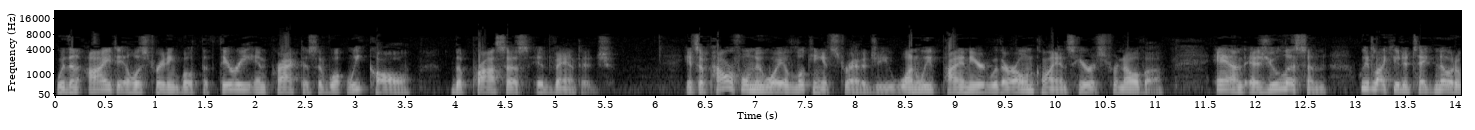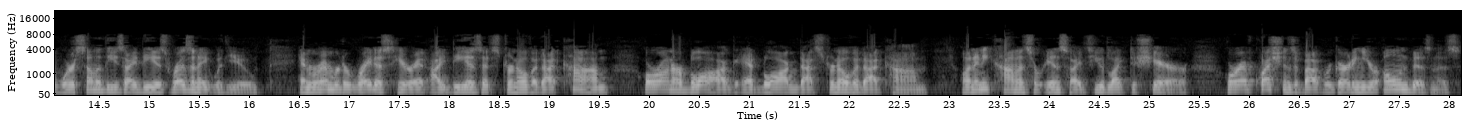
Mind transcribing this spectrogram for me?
with an eye to illustrating both the theory and practice of what we call the process advantage. It's a powerful new way of looking at strategy, one we've pioneered with our own clients here at Stronova, and as you listen, we'd like you to take note of where some of these ideas resonate with you, and remember to write us here at ideas at stronova.com or on our blog at blog.stronova.com on any comments or insights you'd like to share or have questions about regarding your own business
